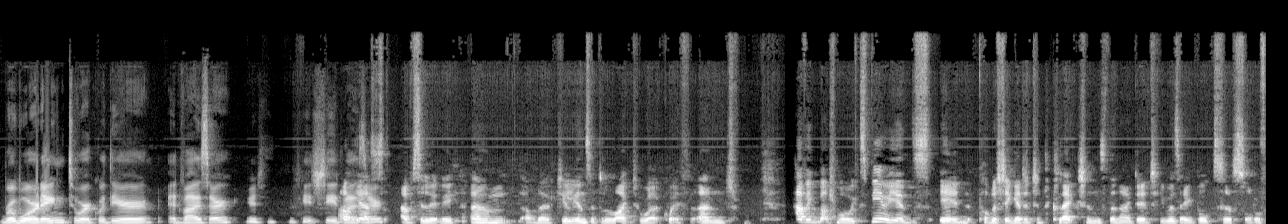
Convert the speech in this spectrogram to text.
rewarding to work with your advisor, your PhD advisor. Oh, yes, absolutely. Um, although Julian's a delight to work with. And having much more experience in publishing edited collections than I did, he was able to sort of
